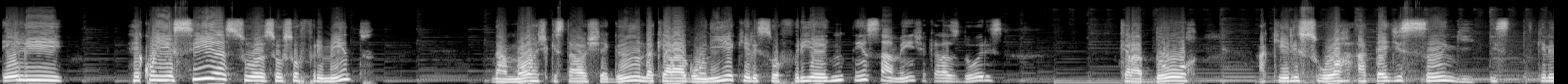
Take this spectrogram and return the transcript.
ele reconhecia sua, seu sofrimento da morte que estava chegando, aquela agonia que ele sofria intensamente, aquelas dores, aquela dor, aquele suor até de sangue, aquele,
